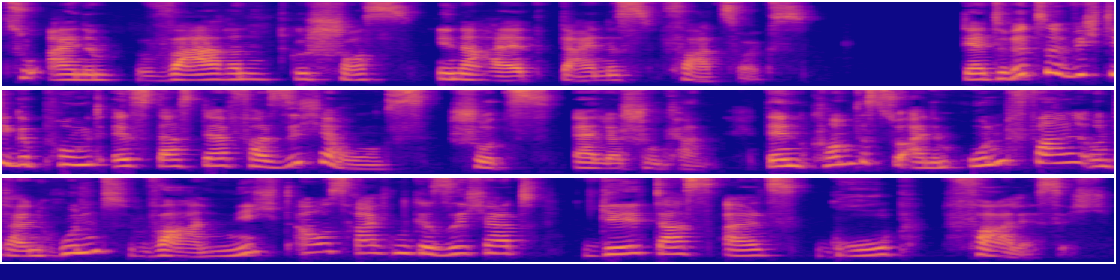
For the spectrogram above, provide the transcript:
zu einem wahren Geschoss innerhalb deines Fahrzeugs. Der dritte wichtige Punkt ist, dass der Versicherungsschutz erlöschen kann. Denn kommt es zu einem Unfall und dein Hund war nicht ausreichend gesichert, gilt das als grob fahrlässig.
